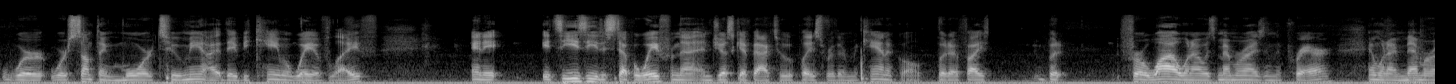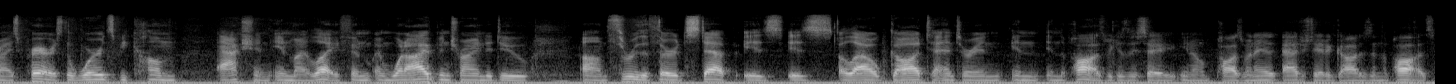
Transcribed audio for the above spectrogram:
were were something more to me. I, they became a way of life. And it it's easy to step away from that and just get back to a place where they're mechanical. But if i but for a while when i was memorizing the prayer and when I memorize prayers, the words become action in my life. And, and what I've been trying to do um, through the third step is is allow God to enter in in in the pause because they say you know pause when agitated God is in the pause.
